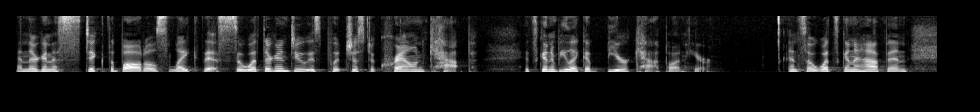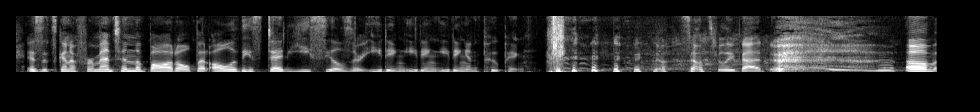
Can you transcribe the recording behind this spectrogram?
And they're going to stick the bottles like this. So what they're going to do is put just a crown cap. It's going to be like a beer cap on here. And so what's going to happen is it's going to ferment in the bottle, but all of these dead yeast seals are eating, eating, eating, and pooping. no, sounds really bad. um,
